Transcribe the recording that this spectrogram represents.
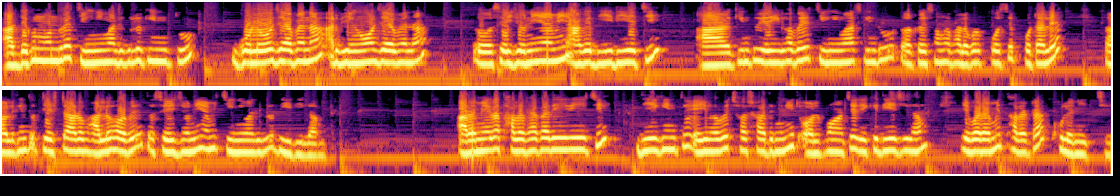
আর দেখুন বন্ধুরা, চিংড়ি মাছগুলো কিন্তু গলেও যাবে না আর ভেঙেও যাবে না। তো সেই জন্যই আমি আগে দিয়ে দিয়েছি। আর কিন্তু এইভাবে চিংড়ি মাছ কিন্তু তরকারির সঙ্গে ভালো করে কষে ফোটালে তাহলে কিন্তু টেস্টটা আরও ভালো হবে। তো সেই জন্যই আমি চিংড়ি মাছগুলো দিয়ে দিলাম। আর আমি একটা থালা ঢাকা দিয়ে দিয়েছি। দিয়ে কিন্তু এইভাবে ছ সাত মিনিট অল্প আঁচে রেখে দিয়েছিলাম। এবার আমি থালাটা খুলে নিচ্ছি।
